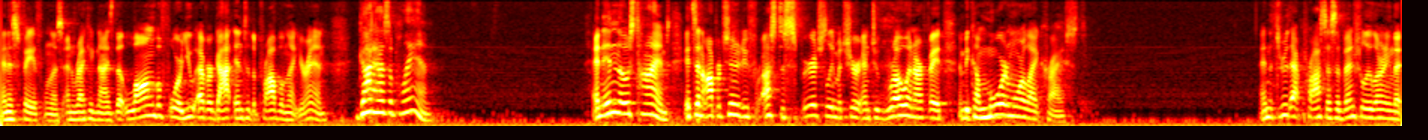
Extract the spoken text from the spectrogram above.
and his faithfulness and recognize that long before you ever got into the problem that you're in, God has a plan. And in those times, it's an opportunity for us to spiritually mature and to grow in our faith and become more and more like Christ. And through that process, eventually learning that,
